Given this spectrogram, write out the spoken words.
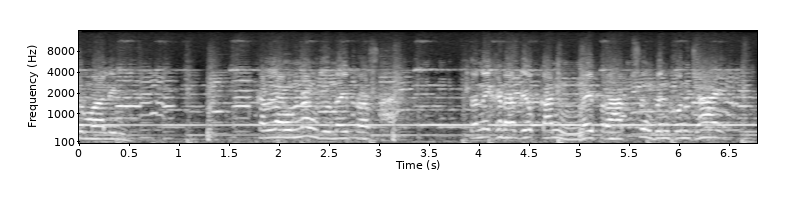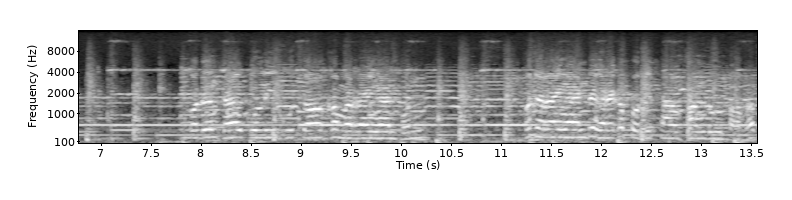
สุมาลินกำลังนั่งอยู่ในปราสาท แต่ในขณะเดียวกันในปราบซึ่งเป็นคนชาย ก็เดินทางกุลีกุจอเข้ามารายงานผลเขาจะรายงานเรื่องอะไรก็โปรดติดตามฟังดูต่อครับ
